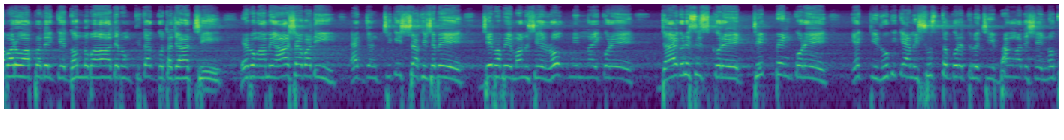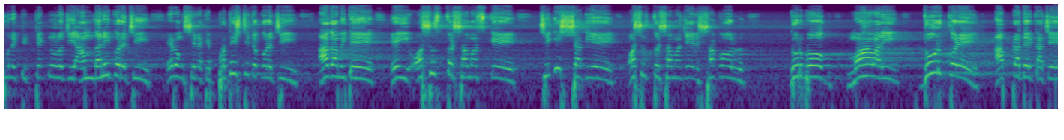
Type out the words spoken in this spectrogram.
আবারও আপনাদেরকে ধন্যবাদ এবং কৃতজ্ঞতা জানাচ্ছি এবং আমি আশাবাদী একজন চিকিৎসক হিসেবে যেভাবে মানুষের রোগ নির্ণয় করে ডায়াগনোসিস করে ট্রিটমেন্ট করে একটি রুগীকে আমি সুস্থ করে তুলেছি, বাংলাদেশে নতুন একটি টেকনোলজি আমদানি করেছি এবং সেটাকে প্রতিষ্ঠিত করেছি, আগামীতে এই অসুস্থ সমাজকে চিকিৎসা দিয়ে অসুস্থ সমাজের সকল দুর্ভোগ, মহামারী দূর করে আপনাদের কাছে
